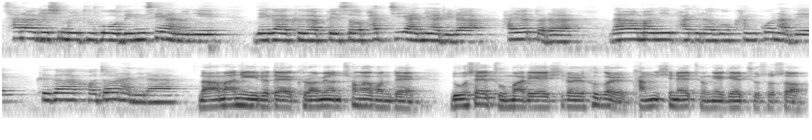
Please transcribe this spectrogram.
살아계심을 두고 맹세하노니 내가 그 앞에서 받지 아니하리라 하였더라. 나아만이 받으라고 강권하되 그가 거절하니라. 나만이 이르되 그러면 청하건대 노새 두 마리의 실을 흙을 당신의 종에게 주소서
